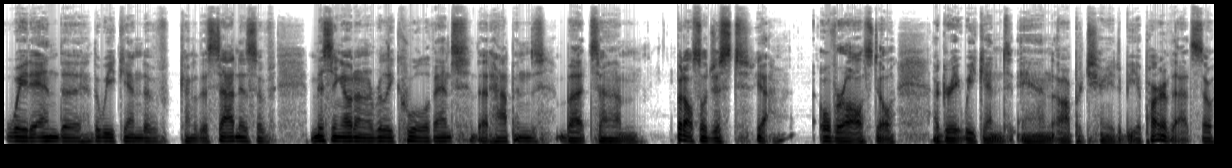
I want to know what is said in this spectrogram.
way to end the the weekend of kind of the sadness of missing out on a really cool event that happened, but um, but also just yeah overall still a great weekend and opportunity to be a part of that. So,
